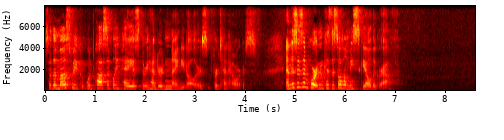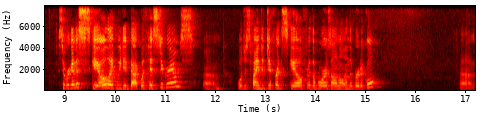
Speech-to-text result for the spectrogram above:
So the most we would possibly pay is $390 for 10 hours. And this is important because this will help me scale the graph. So we're going to scale like we did back with histograms. Um, we'll just find a different scale for the horizontal and the vertical. Um,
